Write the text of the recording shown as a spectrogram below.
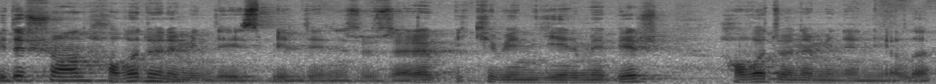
Bir de şu an hava dönemindeyiz bildiğiniz üzere. 2021 hava döneminin yılı.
